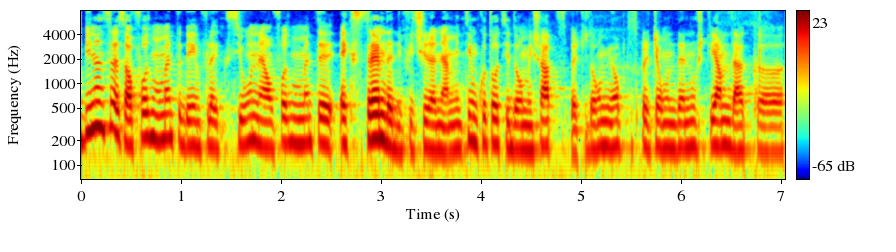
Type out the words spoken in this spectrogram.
bineînțeles, au fost momente de inflexiune, au fost momente extrem de dificile. Ne amintim cu toții 2017-2018, unde nu știam dacă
